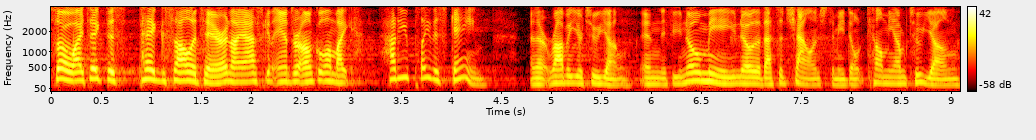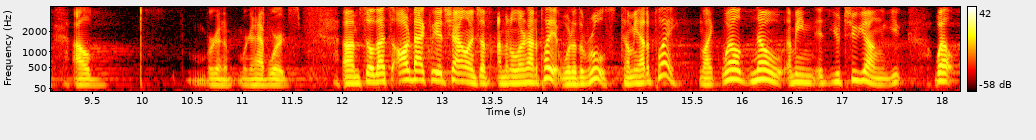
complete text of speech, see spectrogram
So I take this peg solitaire and I ask an aunt or uncle, I'm like, how do you play this game? And they're, Robbie, you're too young. And if you know me, you know that that's a challenge to me. Don't tell me I'm too young. I'll, we're gonna, we're gonna have words. Um, so that's automatically a challenge of, I'm gonna learn how to play it. What are the rules? Tell me how to play. I'm like, well, no, I mean, you're too young. You, well,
